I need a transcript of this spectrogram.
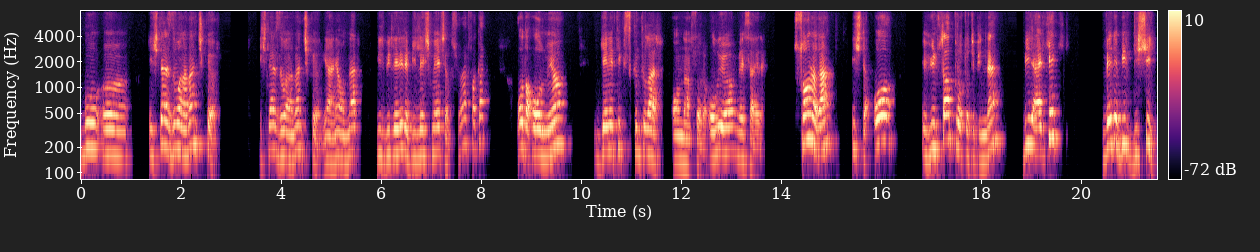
bu e, işler zıvanadan çıkıyor. İşler zıvanadan çıkıyor. Yani onlar birbirleriyle birleşmeye çalışıyorlar. Fakat o da olmuyor. Genetik sıkıntılar ondan sonra oluyor vesaire. Sonradan işte o e, hünsal prototipinden bir erkek ve de bir dişil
